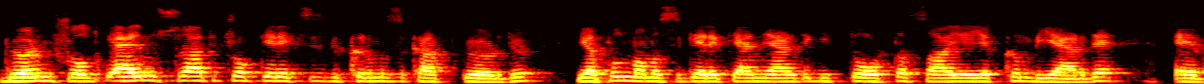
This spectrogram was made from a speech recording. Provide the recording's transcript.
görmüş olduk. El Musrati çok gereksiz bir kırmızı kart gördü. Yapılmaması gereken yerde gitti orta sahaya yakın bir yerde e,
